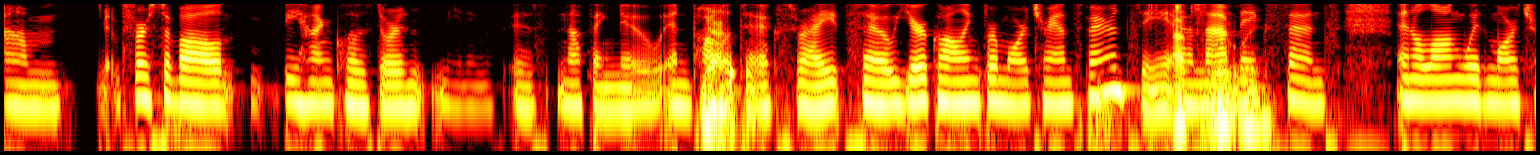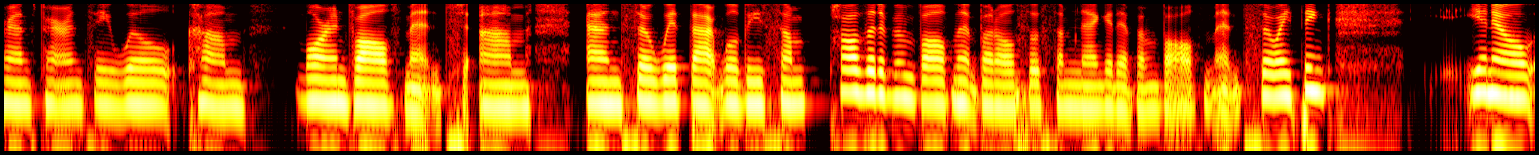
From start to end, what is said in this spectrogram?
um, first of all, behind closed door meetings is nothing new in politics, right? So you're calling for more transparency, and that makes sense. And along with more transparency will come more involvement. Um, and so with that will be some positive involvement, but also some negative involvement. So I think, you know,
